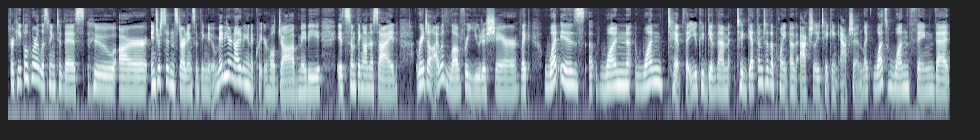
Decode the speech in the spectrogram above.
For people who are listening to this who are interested in starting something new, maybe you're not even going to quit your whole job, maybe it's something on the side. Rachel, I would love for you to share like what is uh, one one tip that you could give them to get them to the point of actually taking action? Like what's one thing that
